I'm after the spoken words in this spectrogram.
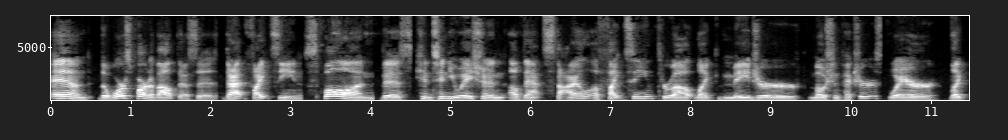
and the worst part about this is that fight scene spawned this continuation of that style of fight scene throughout like major motion pictures where like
